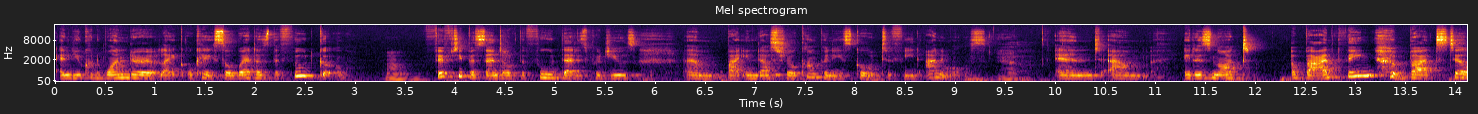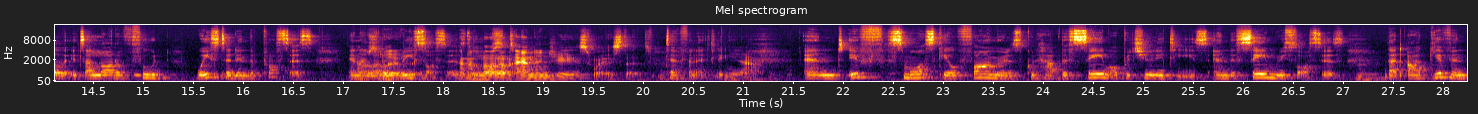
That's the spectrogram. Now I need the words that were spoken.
And you could wonder, like, okay, so where does the food go? Mm. 50% of the food that is produced um, by industrial companies go Mm. to feed animals. Yeah. And um, it is not a bad thing, but still, it's a lot of food wasted in the process and a lot of resources. And a lot of energy is wasted. Definitely. Yeah. And if small scale farmers could have the same opportunities and the same resources Mm. that are given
